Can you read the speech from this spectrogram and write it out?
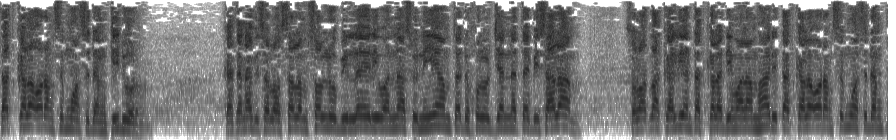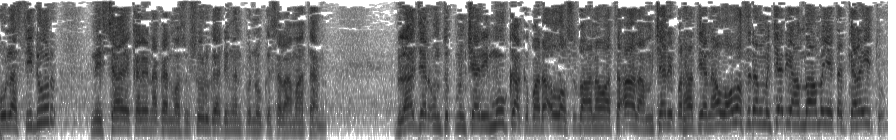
tatkala orang semua sedang tidur. Kata Nabi sallallahu alaihi wasallam, "Shallu bil laili wan nasu niyam tadkhulul jannata bisalam." Salatlah kalian tatkala di malam hari, tatkala orang semua sedang pulas tidur, niscaya kalian akan masuk surga dengan penuh keselamatan. Belajar untuk mencari muka kepada Allah Subhanahu wa taala, mencari perhatian Allah. Allah sedang mencari hamba-hambanya tatkala itu.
